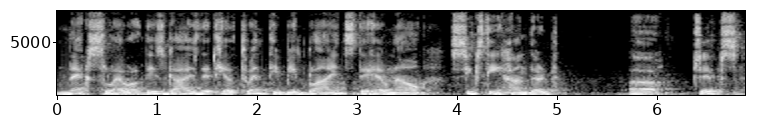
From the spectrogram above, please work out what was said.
next level. These guys that have 20 big blinds, they have now 1600 uh, chips.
